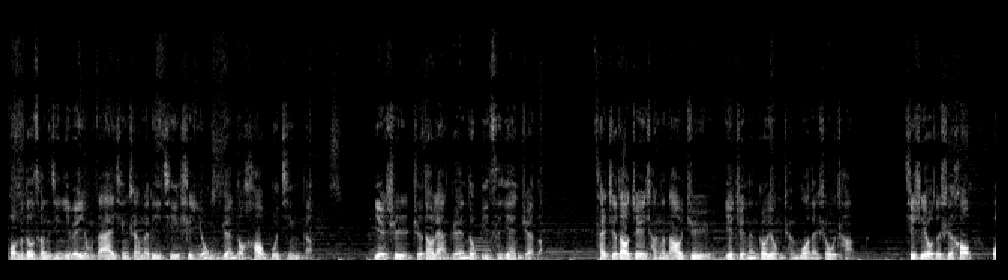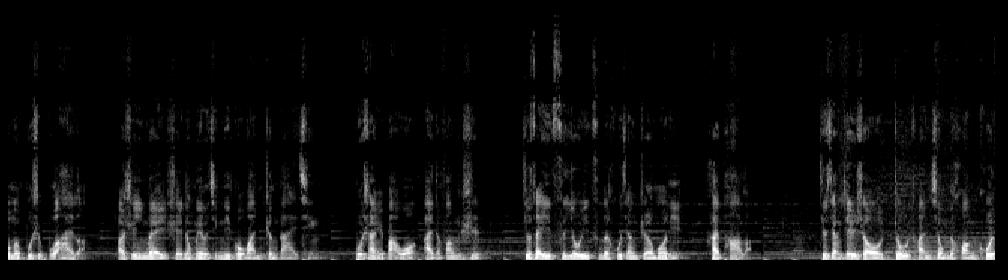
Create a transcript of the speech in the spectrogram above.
我们都曾经以为用在爱情上的力气是永远都耗不尽的，也是直到两个人都彼此厌倦了，才知道这一场的闹剧也只能够用沉默来收场。其实有的时候，我们不是不爱了，而是因为谁都没有经历过完整的爱情，不善于把握爱的方式，就在一次又一次的互相折磨里害怕了。就像这首周传雄的《黄昏》，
